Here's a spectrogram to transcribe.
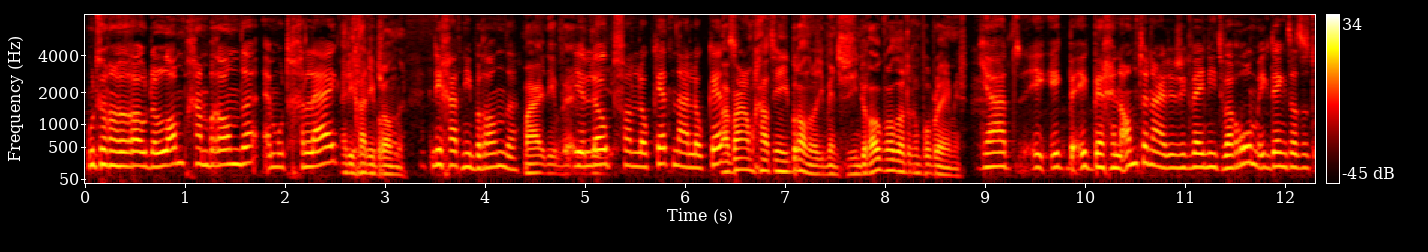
moet er een rode lamp gaan branden en moet gelijk... En die gaat niet branden? En die gaat niet branden. Maar die, je loopt van loket naar loket. Maar waarom gaat hij niet branden? Want die mensen zien toch ook wel dat er een probleem is? Ja, ik, ik, ik ben geen ambtenaar, dus ik weet niet waarom. Ik denk dat het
